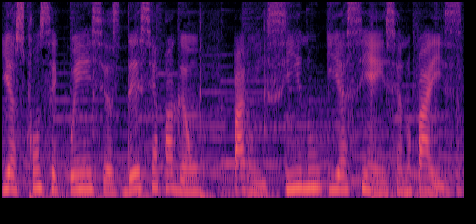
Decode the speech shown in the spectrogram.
e as consequências desse apagão para o ensino e a ciência no país.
